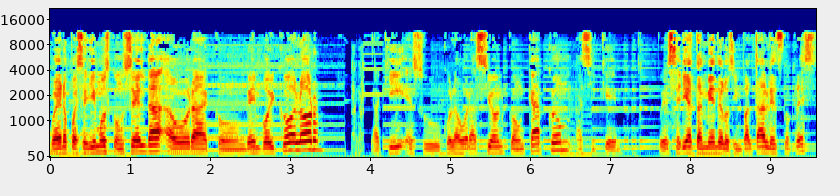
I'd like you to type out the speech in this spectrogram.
Bueno, pues seguimos con Zelda, ahora con Game Boy Color, aquí en su colaboración con Capcom, así que pues sería también de los infaltables, ¿no crees?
